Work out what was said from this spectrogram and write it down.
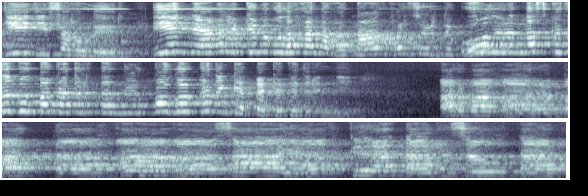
Диди сарылыр. Иен нягыр көмө кулаккан агатнан кыр сүрдүк. Оларын нас кызы булбака туртаныр. Кого катын кепекке кедиринни. Арбағар батта аға саяқ, кыраттан сылтан,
